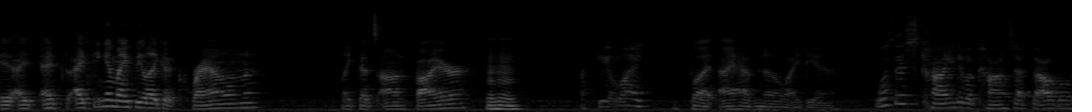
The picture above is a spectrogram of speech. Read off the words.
It, I, I I think it might be like a crown, like that's on fire, Mm-hmm. I feel like but I have no idea. was this kind of a concept album?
